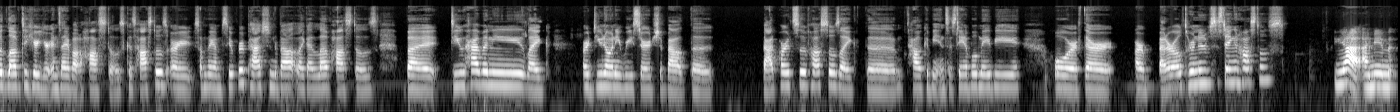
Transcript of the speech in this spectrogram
would love to hear your insight about hostels because hostels are something I'm super passionate about. Like, I love hostels, but do you have any, like, or do you know any research about the bad parts of hostels, like the how it could be unsustainable, maybe, or if there are better alternatives to staying in hostels? Yeah, I mean,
